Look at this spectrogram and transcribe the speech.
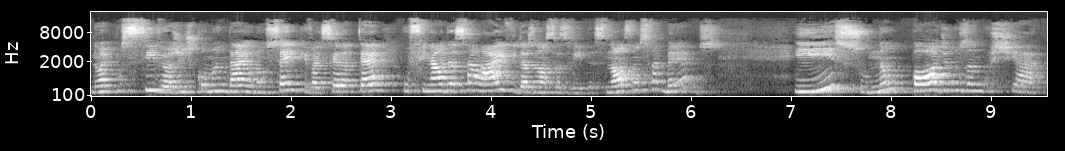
Não é possível a gente comandar. Eu não sei o que vai ser até o final dessa live das nossas vidas. Nós não sabemos. E isso não pode nos angustiar.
